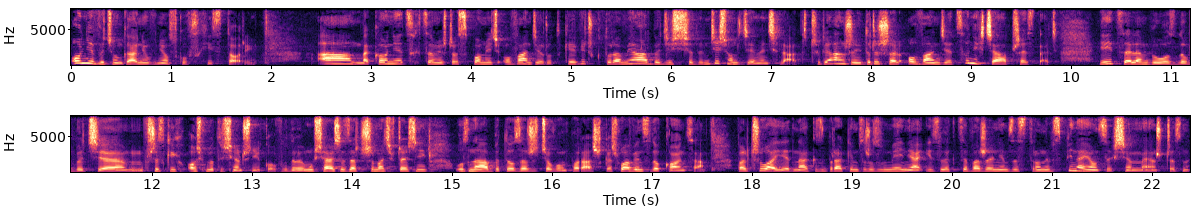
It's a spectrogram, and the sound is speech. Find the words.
o niewyciąganiu wniosków z historii. A na koniec chcę jeszcze wspomnieć o Wandzie Rutkiewicz, która miałaby dziś 79 lat, czyli Andrzej Dryszel o Wandzie, co nie chciała przestać. Jej celem było zdobycie wszystkich ośmiotysięczników. Gdyby musiała się zatrzymać wcześniej, uznałaby to za życiową porażkę. Szła więc do końca. Walczyła jednak z brakiem zrozumienia i z lekceważeniem ze strony wspinających się mężczyzn,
